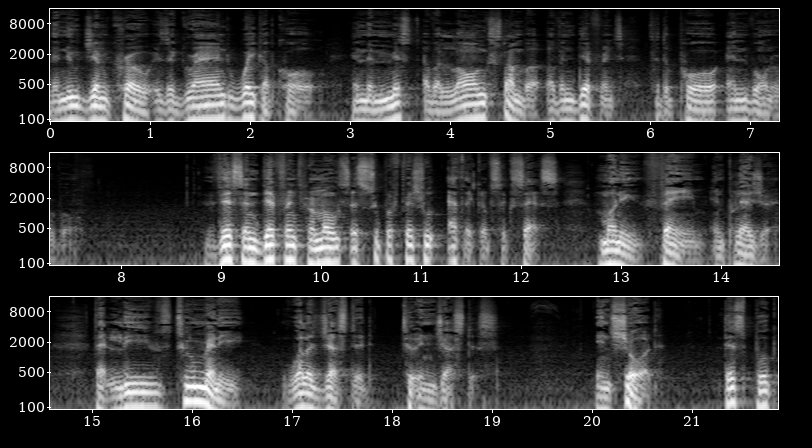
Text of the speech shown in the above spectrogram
The new Jim Crow is a grand wake up call in the midst of a long slumber of indifference to the poor and vulnerable. This indifference promotes a superficial ethic of success, money, fame, and pleasure that leaves too many well adjusted to injustice. In short, this book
